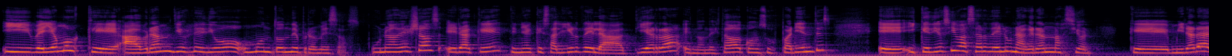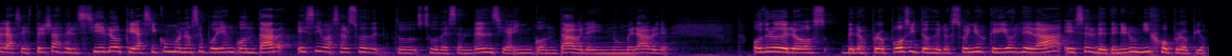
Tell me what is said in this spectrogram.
y veíamos que a Abraham Dios le dio un montón de promesas. Una de ellas era que tenía que salir de la tierra en donde estaba con sus parientes eh, y que Dios iba a hacer de él una gran nación que mirara las estrellas del cielo que así como no se podían contar, esa iba a ser su, descendencia, incontable, innumerable. Otro de los, de los propósitos, de los sueños que Dios le da es el de tener un hijo propio,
